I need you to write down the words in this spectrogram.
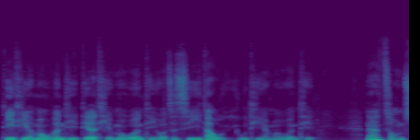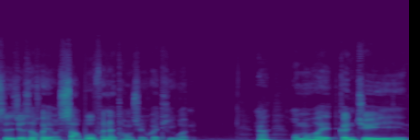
第一题有没有问题？第二题有没有问题？或者是一到五题有没有问题？”那总之就是会有少部分的同学会提问。那我们会根据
